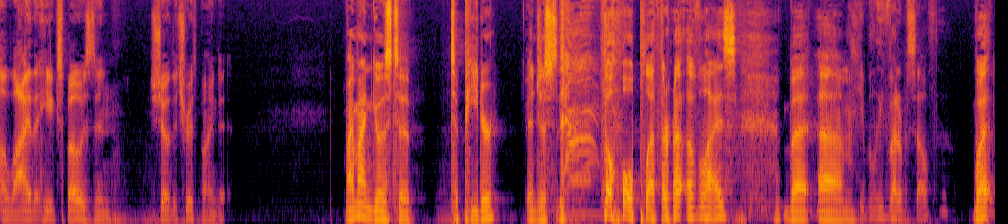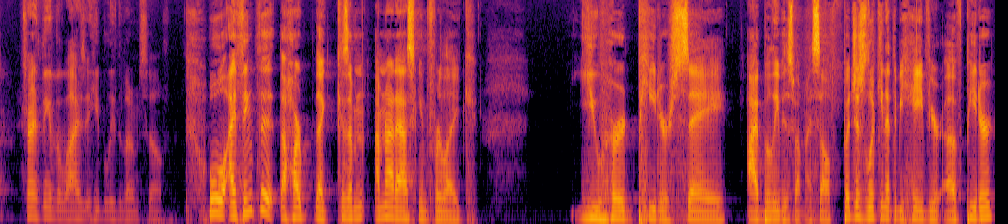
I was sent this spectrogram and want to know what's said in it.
a lie that he exposed and showed the truth behind it. My mind goes to to Peter and just the whole plethora of lies. But um He believed about himself though? what? Trying to think of the lies that he believed about himself. Well, I think that the hard like cuz I'm I'm not asking for like you heard Peter say I believe this about myself, but just looking at the behavior of Peter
